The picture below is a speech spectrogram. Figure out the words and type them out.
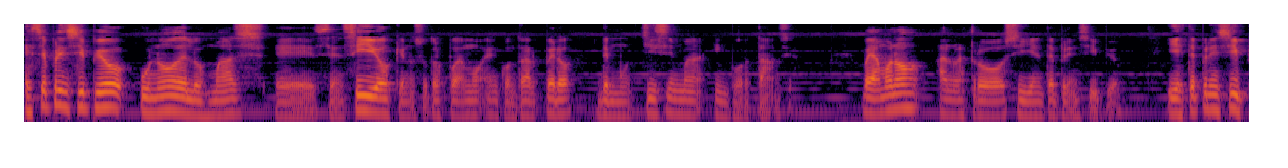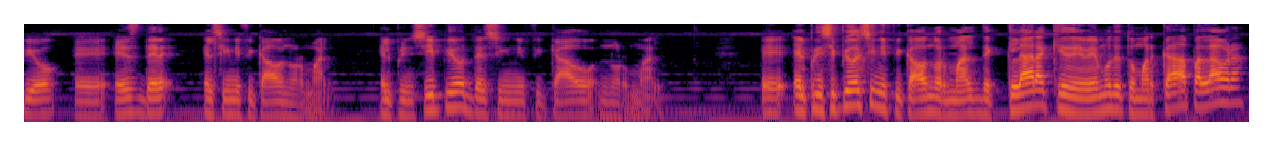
ese principio uno de los más eh, sencillos que nosotros podemos encontrar, pero de muchísima importancia. Vayámonos a nuestro siguiente principio. Y este principio eh, es del el significado normal. El principio del significado normal. Eh, el principio del significado normal declara que debemos de tomar cada palabra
